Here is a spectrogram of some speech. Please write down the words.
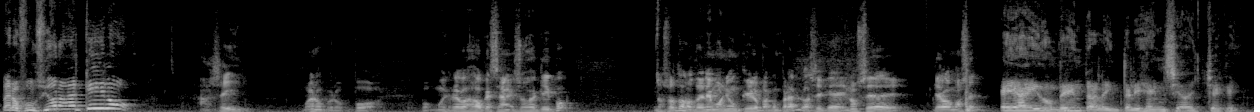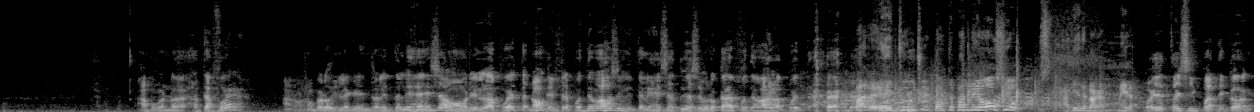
pero funcionan al kilo. ¿Ah, sí? Bueno, pero por, por muy rebajado que sean esos equipos, nosotros no tenemos ni un kilo para comprarlo, así que no sé qué vamos a hacer. Es ahí donde entra la inteligencia del cheque. Ah, porque nos dejaste afuera. Ah, no, no, pero dile que entra la inteligencia, vamos a abrirle la puerta. No, que entre por debajo, si la inteligencia tuya seguro cae por debajo de la puerta. Vale, es el chucho y ponte para el negocio. Atiende para acá, mira. Hoy estoy simpaticón.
